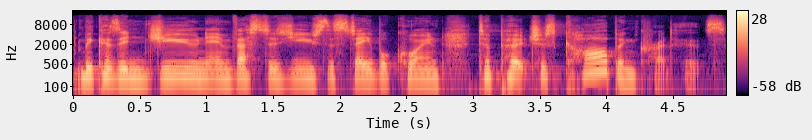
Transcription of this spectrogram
because in June, investors used the stablecoin to purchase carbon credits.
